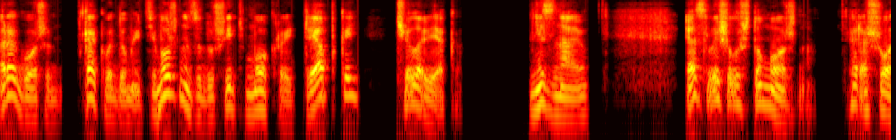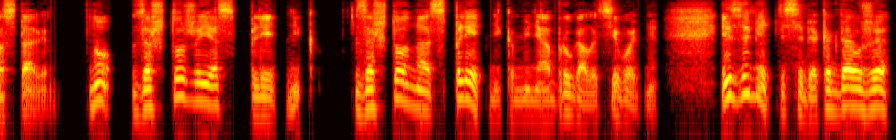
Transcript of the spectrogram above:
Рогожин, как вы думаете, можно задушить мокрой тряпкой человека? Не знаю. Я слышал, что можно. Хорошо, оставим. Но за что же я сплетник? За что она сплетником меня обругала сегодня? И заметьте себе, когда уже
